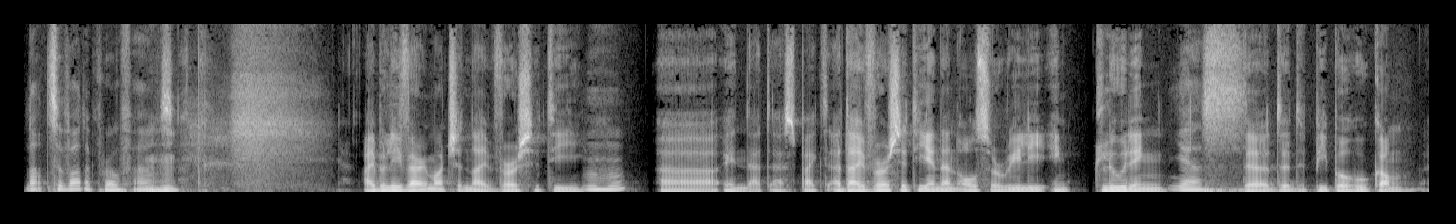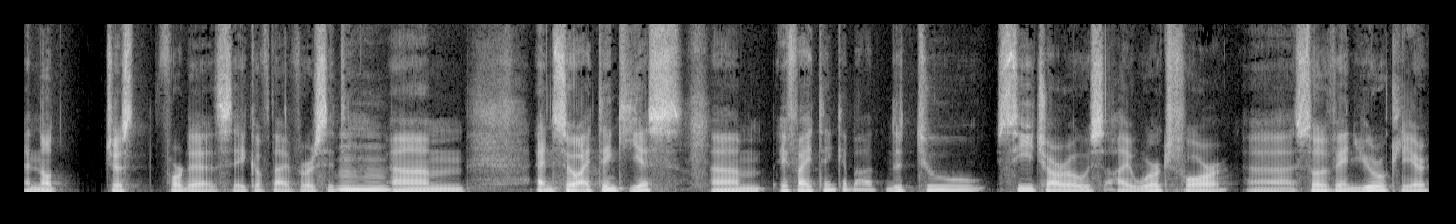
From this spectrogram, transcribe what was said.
lots of other profiles. Mm-hmm. I believe very much in diversity. Mm-hmm. Uh, in that aspect, a diversity, and then also really including yes. the, the the people who come and not just for the sake of diversity. Mm-hmm. Um, and so I think, yes, um, if I think about the two CHROs I worked for, uh, Solvay and Euroclear,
